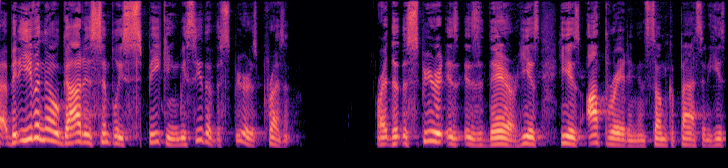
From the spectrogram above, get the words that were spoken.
Uh, but even though God is simply speaking, we see that the Spirit is present, right? That the Spirit is, is there. He is, he is operating in some capacity. He's,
